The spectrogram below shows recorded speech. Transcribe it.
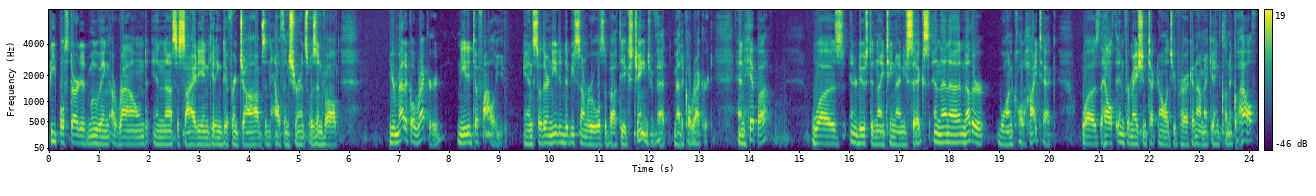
people started moving around in uh, society and getting different jobs, and health insurance was involved, your medical record needed to follow you. And so there needed to be some rules about the exchange of that medical record. And HIPAA was introduced in 1996, and then another one called HITECH was the Health Information Technology for Economic and Clinical Health.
